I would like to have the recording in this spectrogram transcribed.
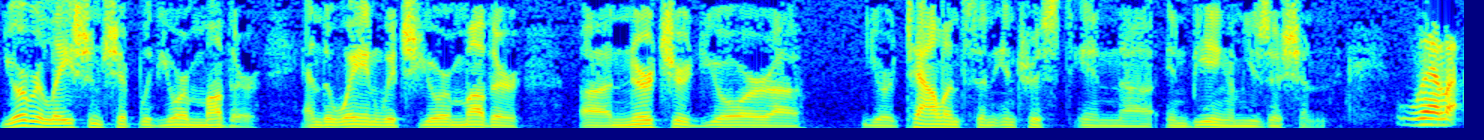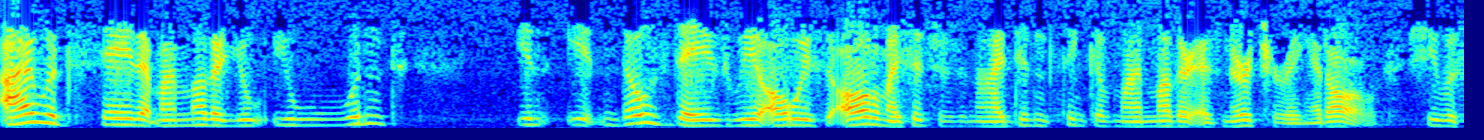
your relationship with your mother and the way in which your mother uh, nurtured your uh, your talents and interest in uh, in being a musician? Well, I would say that my mother, you you wouldn't. In, in those days, we always, all of my sisters and I, didn't think of my mother as nurturing at all. She was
